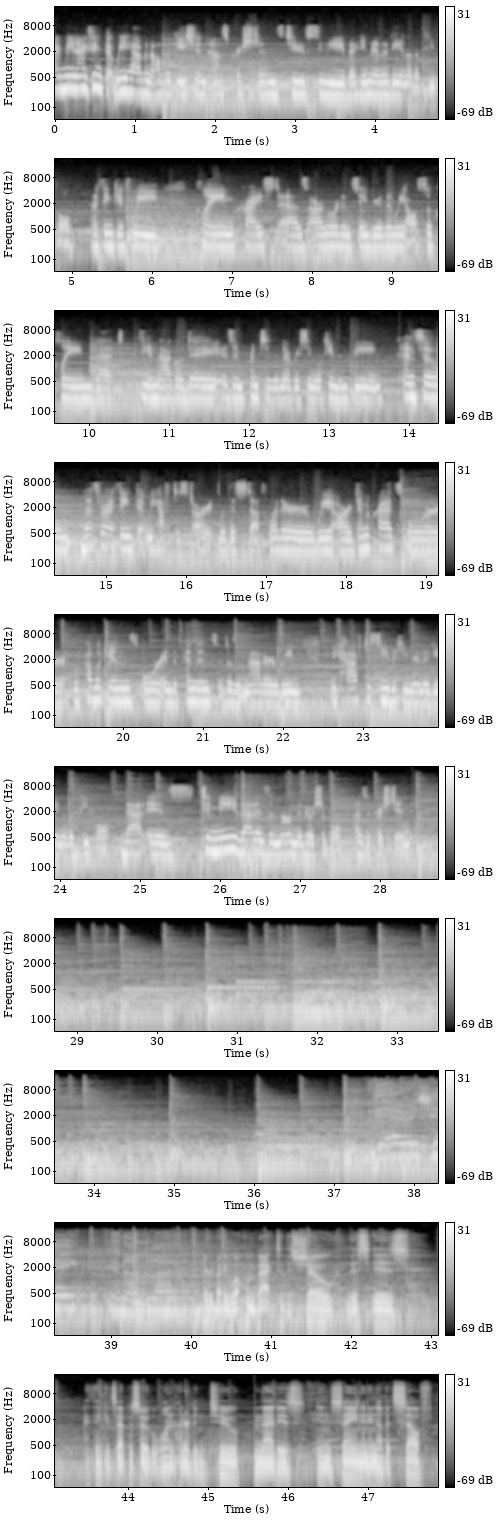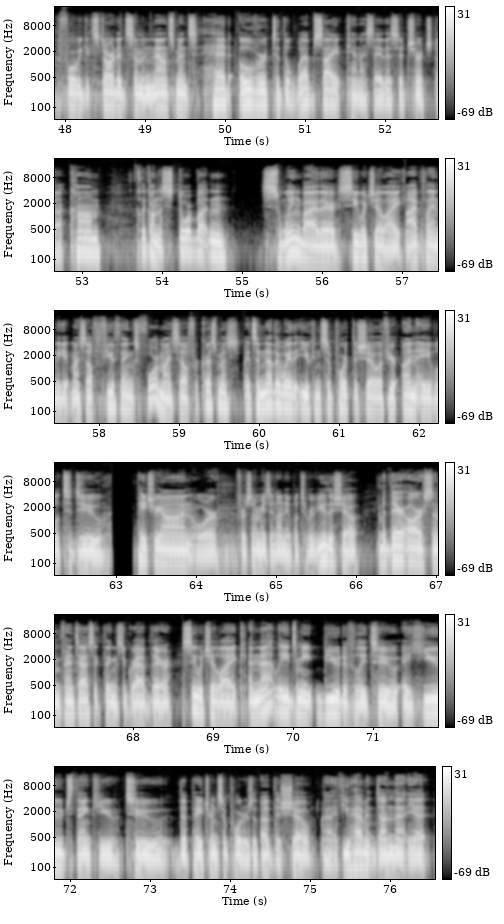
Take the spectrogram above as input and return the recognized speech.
I mean, I think that we have an obligation as Christians to see the humanity in other people. I think if we claim Christ as our Lord and Savior, then we also claim that the Imago Dei is imprinted in every single human being. And so that's where I think that we have to start with this stuff, whether we are Democrats or Republicans or independents, it doesn't matter. We we have to see the humanity in other people. That is to me that is a non-negotiable as a Christian. Everybody, welcome back to the show. This is, I think it's episode 102, and that is insane in and of itself. Before we get started, some announcements. Head over to the website, can I say this at church.com. Click on the store button, swing by there, see what you like. I plan to get myself a few things for myself for Christmas. It's another way that you can support the show if you're unable to do Patreon or for some reason unable to review the show. But there are some fantastic things to grab there. See what you like. And that leads me beautifully to a huge thank you to the patron supporters of the show. Uh, if you haven't done that yet,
